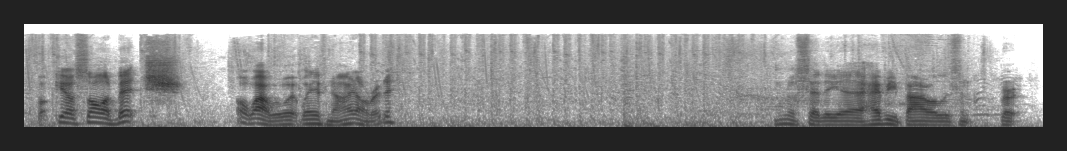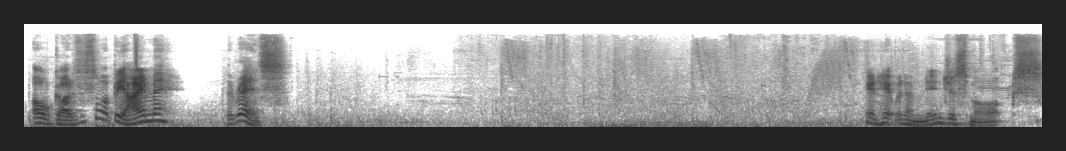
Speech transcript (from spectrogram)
Fuck your solid bitch. Oh wow, we're at wave 9 already. I'm gonna say the uh, heavy barrel isn't very... Oh god, is there someone behind me? There is. Getting hit with them ninja smokes.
